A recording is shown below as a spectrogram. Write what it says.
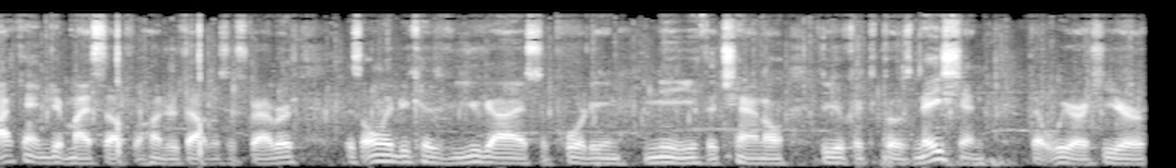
I can't give myself 100,000 subscribers. It's only because of you guys supporting me, the channel, the Pros Nation, that we are here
